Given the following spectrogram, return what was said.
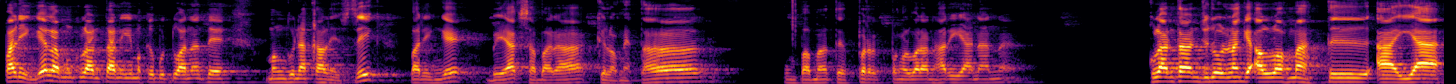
Paling ge lamun kulantan ieu kebutuhan teh menggunakan listrik paling ge beak sabara kilometer. Umpama teh per pengeluaran harianana kulantaran judul nage Allah mah te aya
